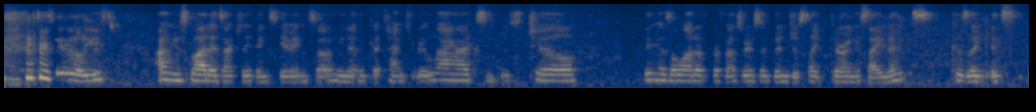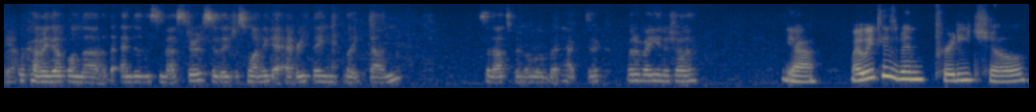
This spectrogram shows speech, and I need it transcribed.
say the least. I'm just glad it's actually Thanksgiving, so you know, we get time to relax and just chill. Because a lot of professors have been just like throwing assignments because like it's yeah. we're coming up on the, the end of the semester, so they just want to get everything like done. So that's been a little bit hectic. What about you, Nichelle? Yeah, my week has been pretty chill.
